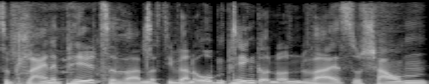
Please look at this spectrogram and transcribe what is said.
So kleine Pilze waren das. Die waren oben pink und unten weiß, so Schaum.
